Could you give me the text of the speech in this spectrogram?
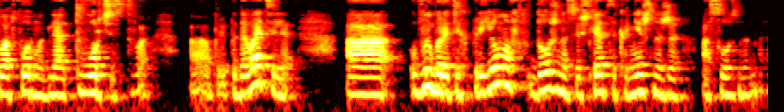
платформа для творчества преподавателя – а выбор этих приемов должен осуществляться, конечно же, осознанно.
